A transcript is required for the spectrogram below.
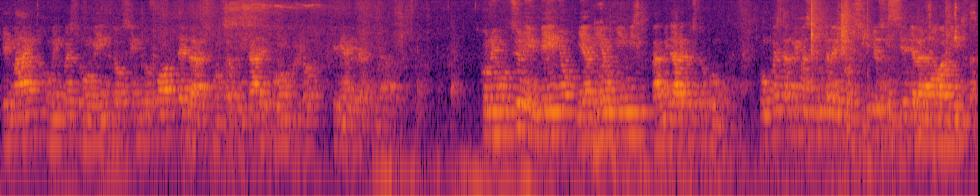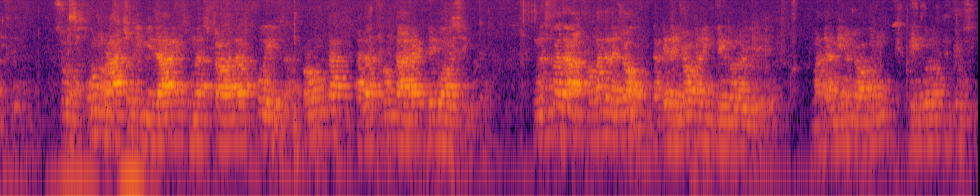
che mai come in questo momento sento forte la responsabilità del compito che mi avete affidato. Con emozione e impegno mi avvio quindi a guidare questo comune. Con questa prima seduta del Consiglio si insedia la nuova amministrazione. Sono onorato di guidare una squadra coesa, pronta ad affrontare le nuove sfide. Una squadra formata da giovani, perché dai giovani vengono le idee, ma dai meno giovani vengono i consigli.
